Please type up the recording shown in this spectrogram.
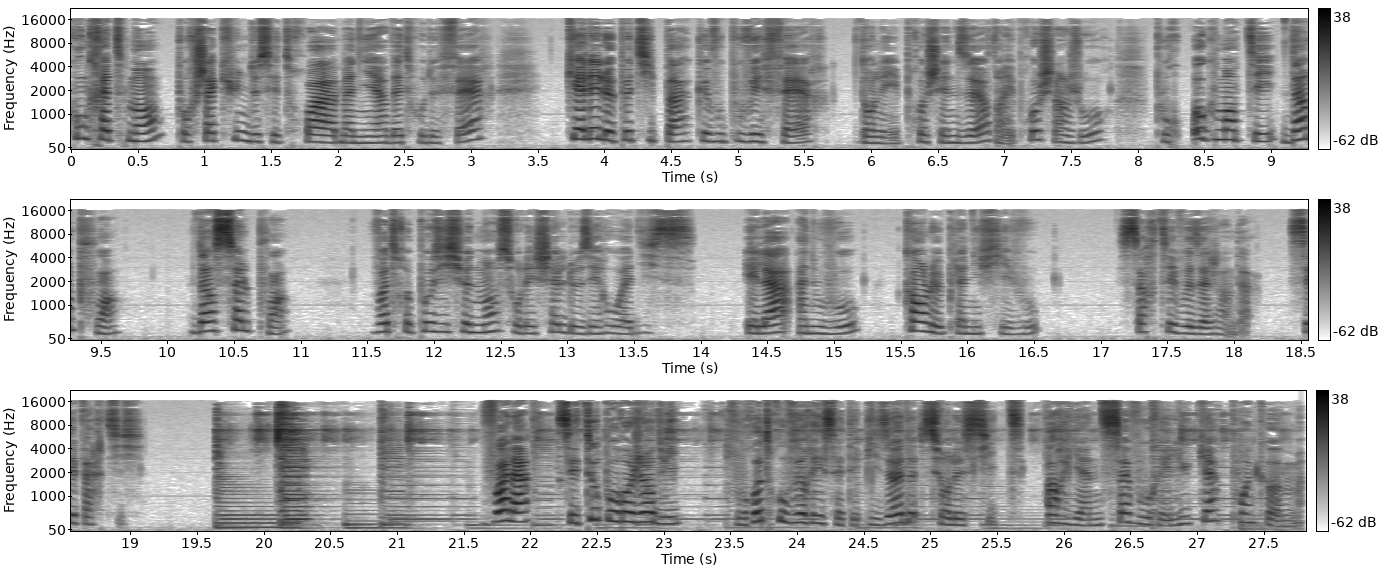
Concrètement, pour chacune de ces trois manières d'être ou de faire, quel est le petit pas que vous pouvez faire dans les prochaines heures, dans les prochains jours, pour augmenter d'un point, d'un seul point, votre positionnement sur l'échelle de 0 à 10. Et là, à nouveau, quand le planifiez-vous Sortez vos agendas. C'est parti. Voilà, c'est tout pour aujourd'hui. Vous retrouverez cet épisode sur le site oriansavoureluca.com.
